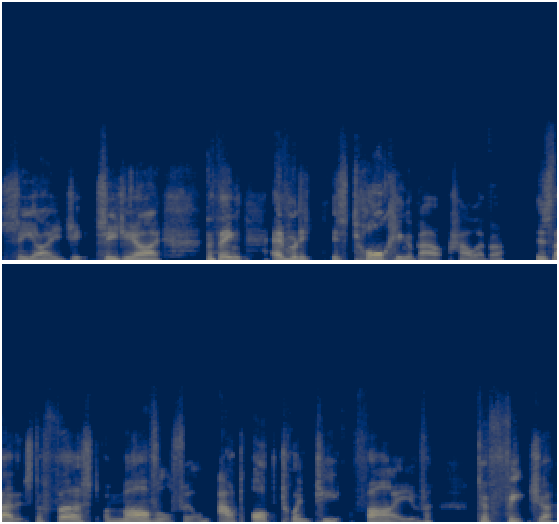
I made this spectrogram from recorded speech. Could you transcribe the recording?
CIG, CGI. The thing everybody is talking about, however, is that it's the first Marvel film out of 25 to feature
